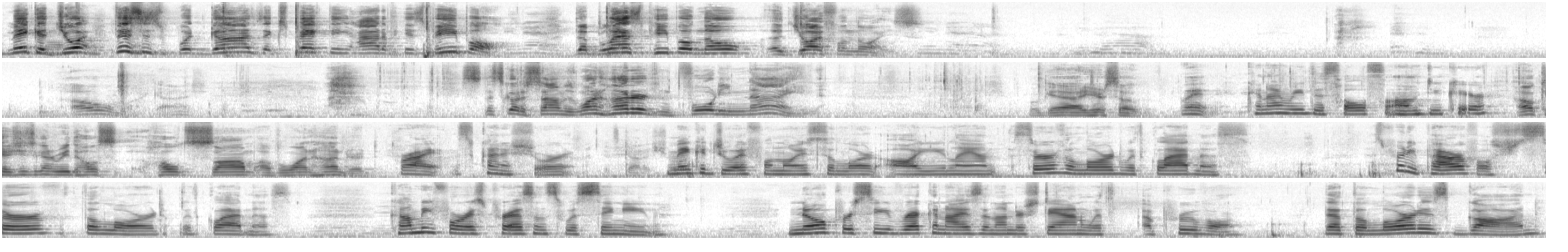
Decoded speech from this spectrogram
Make a joy. This is what God's expecting out of His people. The blessed people know a joyful noise. Oh my. Let's go to Psalms 149. We'll get out of here. So, Wait, can I read this whole psalm? Do you care? okay, she's going to read the whole, whole Psalm of 100. Right, it's kind of short. It's kind of short. Make a joyful noise to the Lord, all ye land. Serve the Lord with gladness. That's pretty powerful. Serve the Lord with gladness. Come before his presence with singing. Know, perceive, recognize, and understand with approval that the Lord is God.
